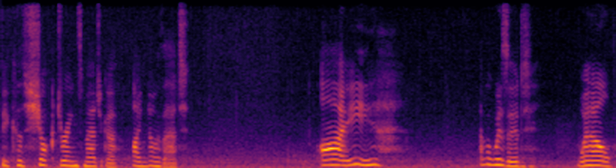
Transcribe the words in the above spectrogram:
Because shock drains magicka. I know that. I am a wizard. Well,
